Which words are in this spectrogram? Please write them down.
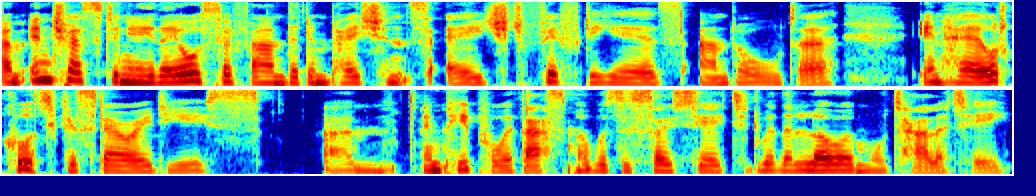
Um, interestingly, they also found that in patients aged 50 years and older, inhaled corticosteroid use um, in people with asthma was associated with a lower mortality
